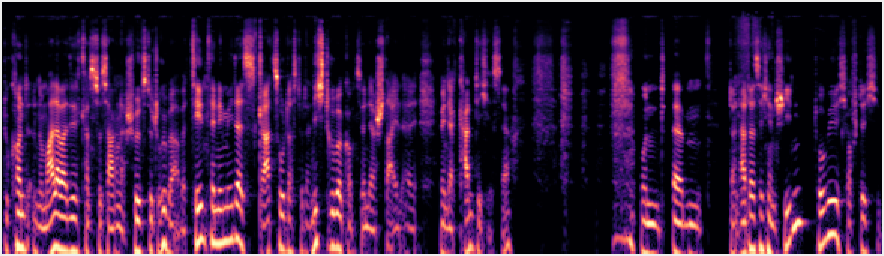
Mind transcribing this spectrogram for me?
du konntest, normalerweise kannst du sagen, da schwimmst du drüber, aber 10 Zentimeter ist gerade so, dass du da nicht drüber kommst, wenn der steil, äh, wenn der kantig ist, ja. Und ähm, dann hat er sich entschieden, Tobi, ich hoffe, ich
